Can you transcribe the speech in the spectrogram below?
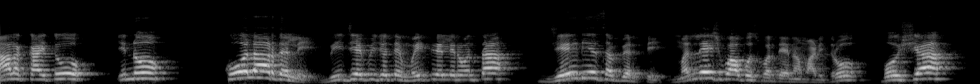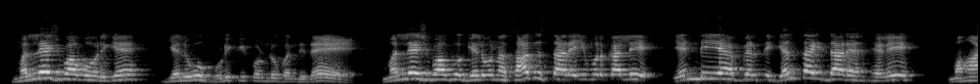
ನಾಲ್ಕಾಯ್ತು. ಇನ್ನು ಕೋಲಾರದಲ್ಲಿ ಬಿಜೆಪಿ ಜೊತೆ ಮೈತ್ರಿಯಲ್ಲಿರುವಂತ ಜೆ ಡಿ ಎಸ್ ಅಭ್ಯರ್ಥಿ ಮಲ್ಲೇಶ್ ಬಾಬು ಸ್ಪರ್ಧೆಯನ್ನ ಮಾಡಿದ್ರು. ಬಹುಶಃ ಮಲ್ಲೇಶ್ ಬಾಬು ಅವರಿಗೆ ಗೆಲುವು ಹುಡುಕಿಕೊಂಡು ಬಂದಿದೆ. ಮಲ್ಲೇಶ್ ಬಾಬು ಗೆಲುವನ್ನ ಸಾಧಿಸ್ತಾರೆ. ಈ ಮೂಲಕ ಅಲ್ಲಿ ಎನ್ ಡಿ ಎ ಅಭ್ಯರ್ಥಿ ಗೆಲ್ತಾ ಇದ್ದಾರೆ ಅಂತ ಹೇಳಿ ಮಹಾ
